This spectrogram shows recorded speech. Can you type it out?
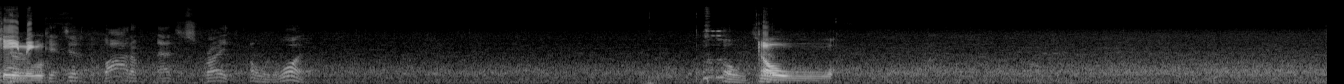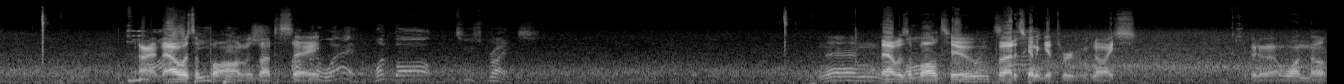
Gaming. Gets in at the bottom. That's a strike. 0 and 1. 0 and 2. oh, all right, that was a ball. I was about to say. One ball, two strikes. And then that was a ball too, but it's gonna get through. Nice. Keeping him at one though.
